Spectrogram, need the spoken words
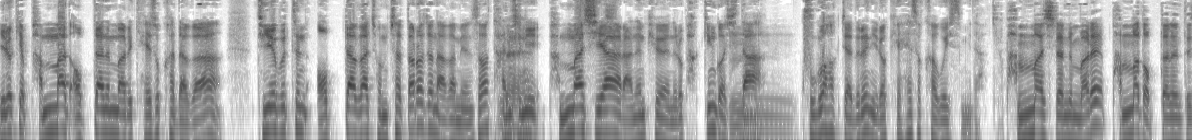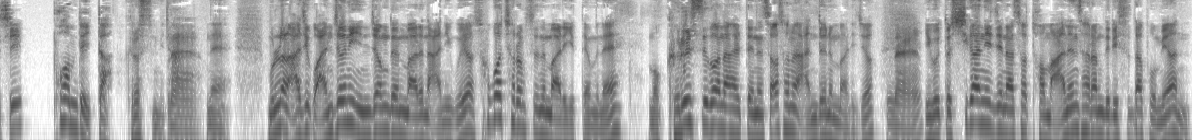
이렇게 밥맛 없다는 말을 계속하다가 뒤에 붙은 없다가 점차 떨어져 나가면서 단순히 네. 밥맛이야라는 표현으로 바뀐 것이다. 음. 국어학자들은 이렇게 해석하고 있습니다. 밥맛이라는 말에 밥맛 없다는 뜻이 포함돼 있다. 그렇습니다. 네. 네. 물론 아직 완전히 인정된 말은 아니고요. 속어처럼 쓰는 말이기 때문에 뭐 글을 쓰거나 할 때는 써서는 안 되는 말이죠. 네. 이것도 시간이 지나서 더 많은 사람들이 쓰다 보면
